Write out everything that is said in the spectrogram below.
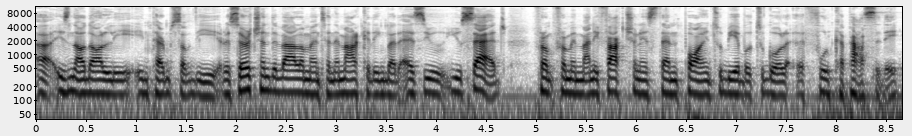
Uh, is not only in terms of the research and development and the marketing, but as you, you said, from, from a manufacturing standpoint to be able to go at full capacity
